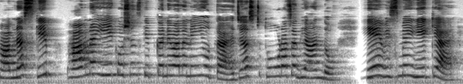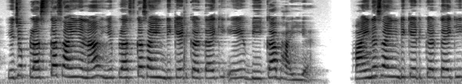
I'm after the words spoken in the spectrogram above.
भावना स्किप भावना ये क्वेश्चन स्किप करने वाला नहीं होता है। जस्ट थोड़ा सा ध्यान दो। ये इसमें ये क्या है? ये जो प्लस का साइन है ना, ये प्लस का साइन इंडिकेट करता है कि ए बी का भाई है। माइनस साइन इंडिकेट करता है कि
